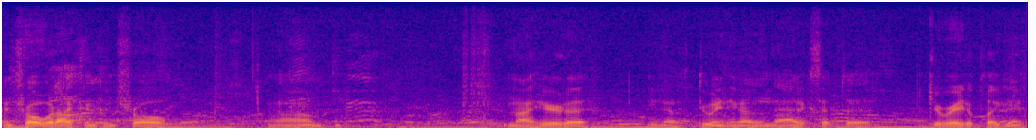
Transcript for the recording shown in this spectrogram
control what I can control. Um, I'm not here to, you know, do anything other than that except to get ready to play a game.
